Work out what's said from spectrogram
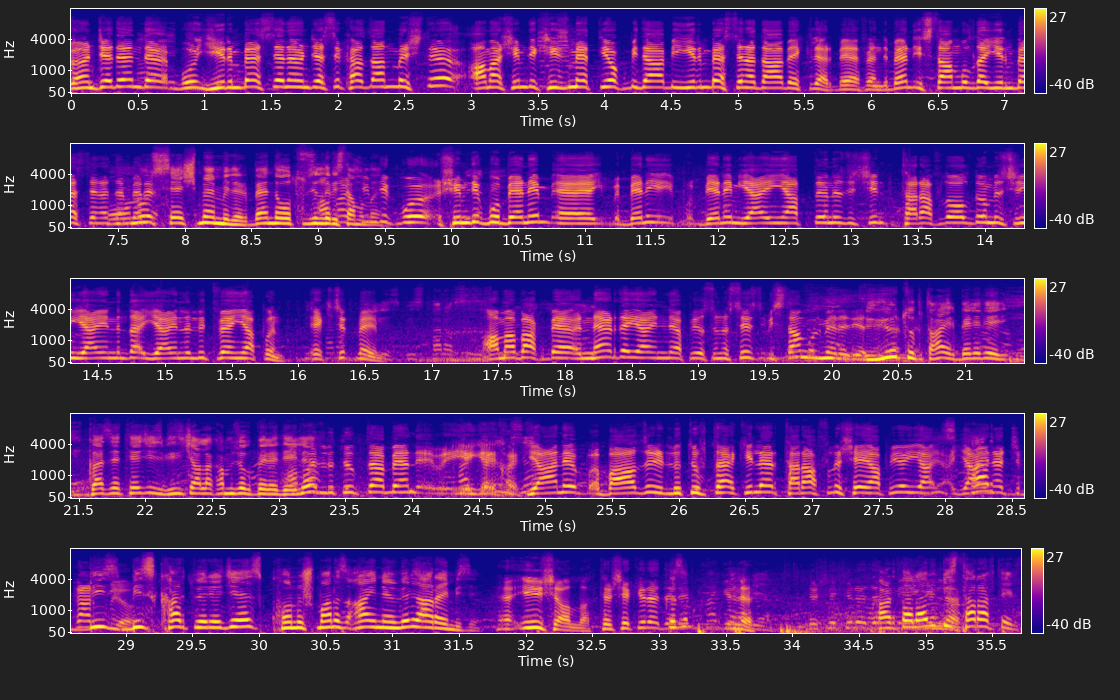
Önceden de bu 25 sene öncesi kazanmıştı ama şimdi hizmet yok bir daha bir 25 sene daha bekler beyefendi. Ben İstanbul'da 25 seneden Onu beri seçmen bilir. Ben de 30 yıldır ama İstanbul'dayım. şimdi bu şimdi bu benim e, beni benim yayın yaptığınız için taraflı olduğumuz için yayınında yayını lütfen yapın. Eksiltmeyin. Biz tarafsızız. Ama bak be nerede yayın yapıyorsunuz siz? İstanbul Belediyesi. YouTube'da hayır belediye gazeteciyiz. Biz hiç alakamız yok belediyeyle. Ama lütufta ben e, gelirse? yani bazı lütuftakiler taraflı şey yapıyor ya, yayına çıkartmıyor. Biz biz kart vereceğiz. Konuşmanız aynen verir arayın bizi. He, İnşallah. Teşekkür ederim. Kızım, İyi günler. Teşekkür ederim. Kartal iyi abi biz günler. taraftayız.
